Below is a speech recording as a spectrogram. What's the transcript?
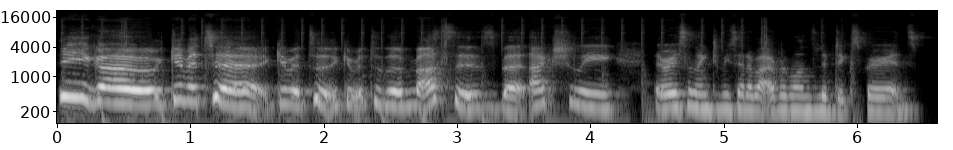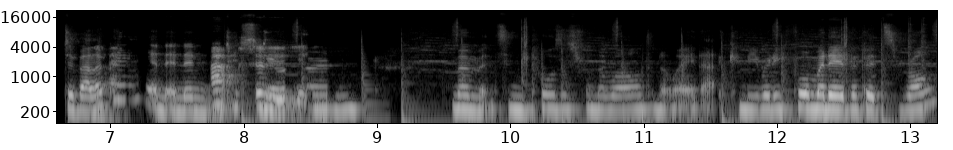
here you go give it to give it to give it to the masses but actually there is something to be said about everyone's lived experience developing and, and, and absolutely. moments and pauses from the world in a way that can be really formative if it's wrong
